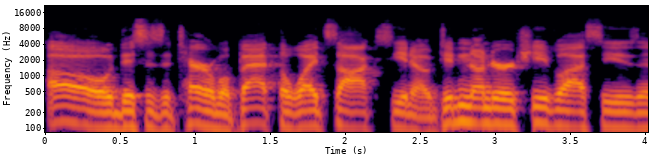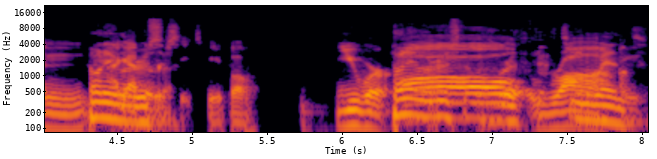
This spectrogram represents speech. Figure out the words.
oh, this is a terrible bet. The White Sox, you know, didn't underachieve last season. Tony I got La the receipts, people. You were Tony La was all worth 15 wrong. wins.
